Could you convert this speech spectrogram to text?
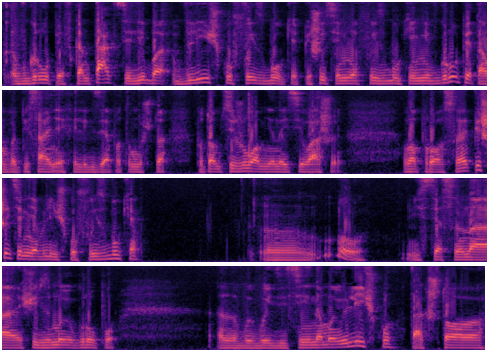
в группе ВКонтакте, либо в личку в Фейсбуке. Пишите мне в Фейсбуке, не в группе, там в описаниях или где, потому что потом тяжело мне найти ваши вопросы. А пишите мне в личку в Фейсбуке ну, естественно, через мою группу вы выйдете и на мою личку, так что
